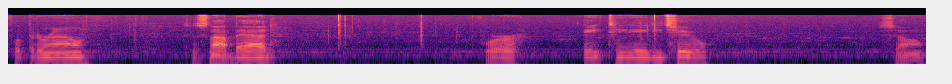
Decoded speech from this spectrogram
Flip it around. So it's not bad for 1882. So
